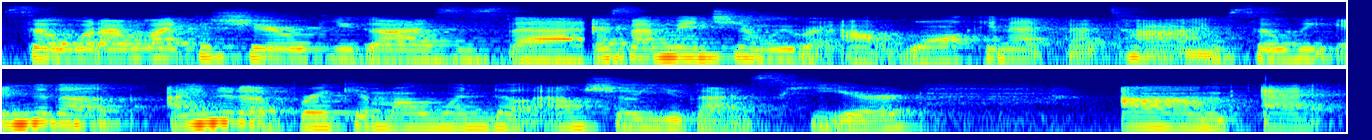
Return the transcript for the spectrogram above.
So what I would like to share with you guys is that, as I mentioned, we were out walking at that time. So we ended up, I ended up breaking my window. I'll show you guys here um, at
